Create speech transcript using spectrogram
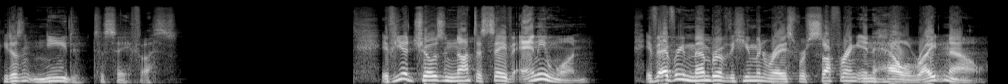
He doesn't need to save us. If he had chosen not to save anyone, if every member of the human race were suffering in hell right now,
